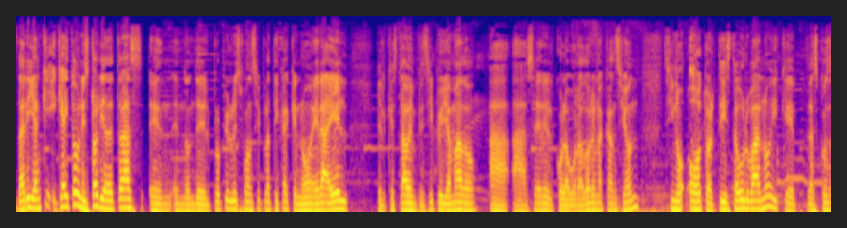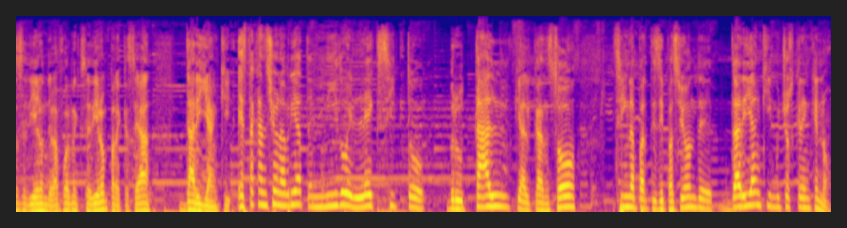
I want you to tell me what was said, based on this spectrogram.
Yankee y que hay toda una historia detrás en, en donde el propio Luis Fonsi platica que no era él el que estaba en principio llamado a, a ser el colaborador en la canción, sino otro artista urbano y que las cosas se dieron de la forma que se dieron para que sea Daddy Yankee. Esta canción habría tenido el éxito brutal que alcanzó sin la participación de Daddy Yankee. Muchos creen que no.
